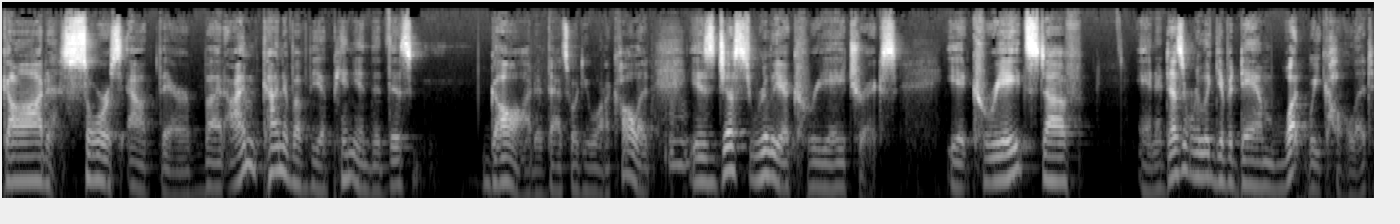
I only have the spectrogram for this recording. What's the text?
God source out there, but I'm kind of of the opinion that this God, if that's what you want to call it, is just really a creatrix. It creates stuff and it doesn't really give a damn what we call it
